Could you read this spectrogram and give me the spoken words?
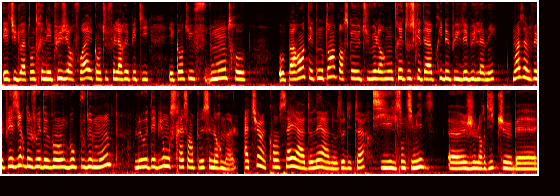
et tu dois t'entraîner plusieurs fois et quand tu fais la répétition et quand tu montres aux, parents, tu es content parce que tu veux leur montrer tout ce que tu as appris depuis le début de l'année. Moi, ça me fait plaisir de jouer devant beaucoup de monde, mais au début, on stresse un peu, c'est normal. As-tu un conseil à donner à nos auditeurs? S'ils sont timides, euh, je leur dis que ben,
